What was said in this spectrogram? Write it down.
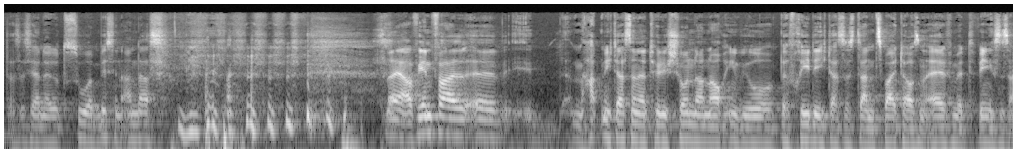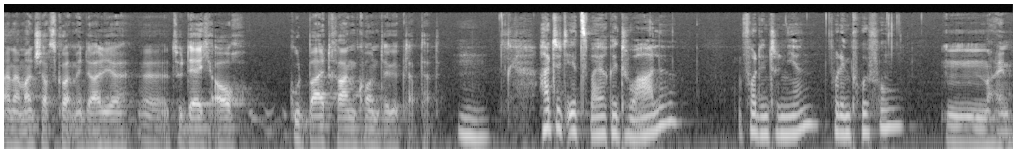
Das ist ja in der Dressur ein bisschen anders. naja, auf jeden Fall äh, hat mich das dann natürlich schon dann auch irgendwie befriedigt, dass es dann 2011 mit wenigstens einer Mannschaftsgoldmedaille, äh, zu der ich auch gut beitragen konnte, geklappt hat. Hm. Hattet ihr zwei Rituale vor den Turnieren, vor den Prüfungen? Nein,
